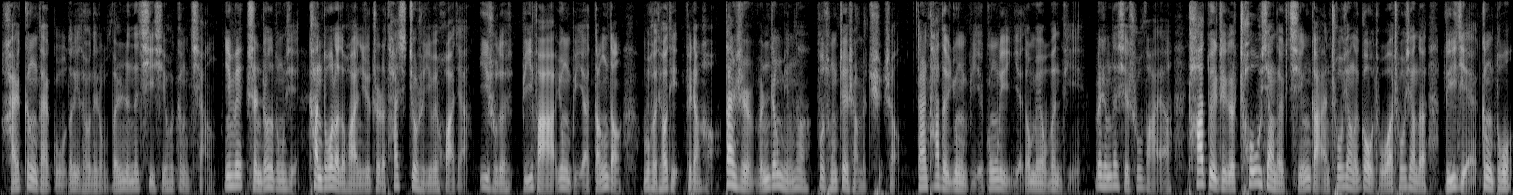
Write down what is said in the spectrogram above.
还更在骨子里头那种文人的气息会更强。因为沈周的东西看多了的话，你就知道他就是一位画家，艺术的笔法、用笔啊等等无可挑剔，非常好。但是文征明呢，不从这上面取胜，当然他的用笔功力也都没有问题。为什么他写书法呀？他对这个抽象的情感、抽象的构图啊、抽象的理解更多，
